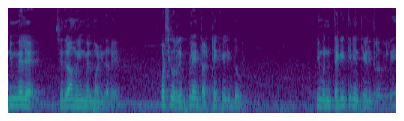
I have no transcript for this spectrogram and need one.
ನಿಮ್ಮ ಮೇಲೆ ಸಿದ್ದರಾಮಯ್ಯನ ಮೇಲೆ ಮಾಡಿದ್ದಾರೆ. ವಾಟ್ಸ್ ಯುವರ್ ರಿಪ್ಲೈ ಅಂತ ಅಷ್ಟೇ ಕೇಳಿದ್ದವರು. ನಿಮ್ಮನ್ನು ತೆಗಿತೀನಿ ಅಂತ ಹೇಳಿದ್ರು ಅದರಲ್ಲಿ?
